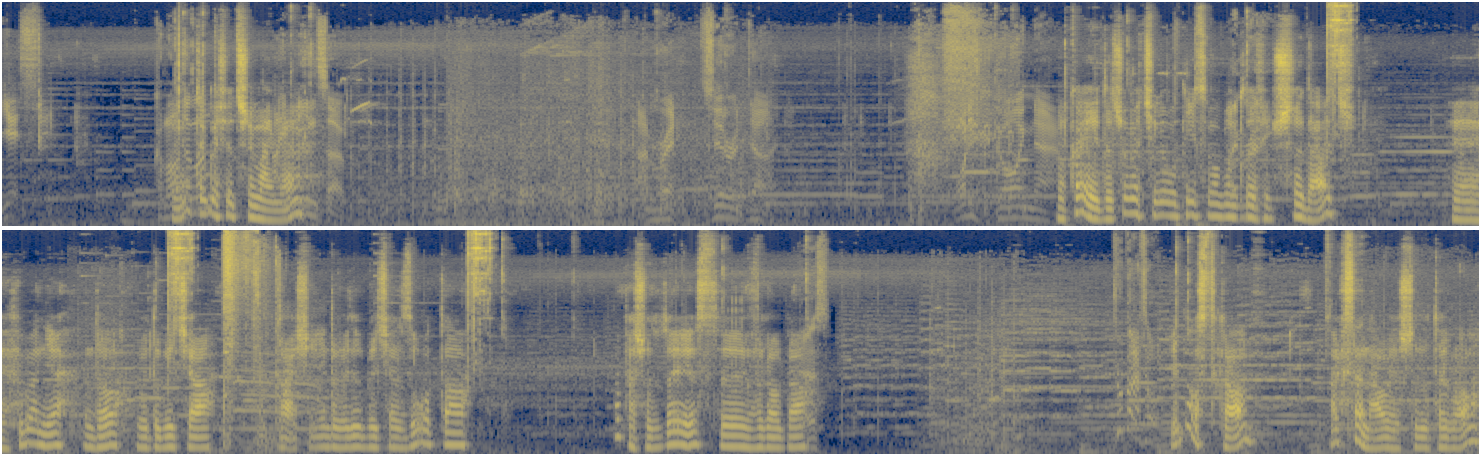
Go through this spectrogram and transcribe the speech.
Yes. Come on, No, tego się trzymajmy. mean so. I'm ready. Consider it done. What is going Okej, do czego ci robotnicy mogą tutaj się przydać? E, chyba nie do wydobycia. Właśnie, nie do wydobycia złota. No proszę, tutaj jest e, wroga jednostka. Arsenał jeszcze do tego.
